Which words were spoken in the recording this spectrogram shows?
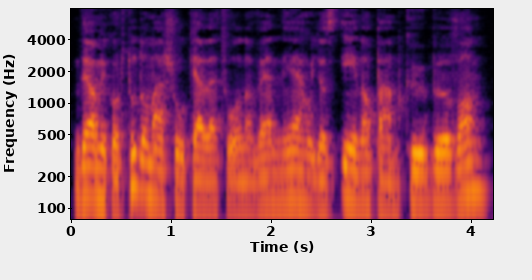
De amikor tudomásul kellett volna vennie, hogy az én apám kőből van,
